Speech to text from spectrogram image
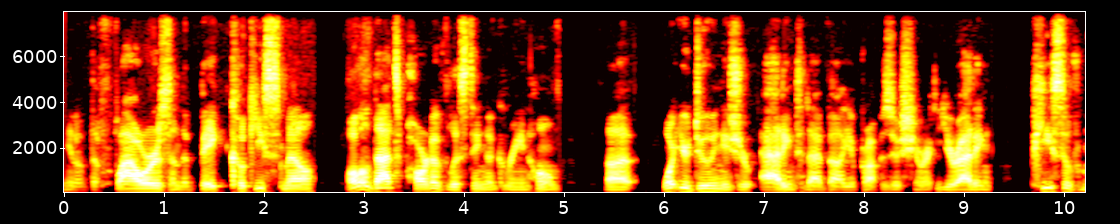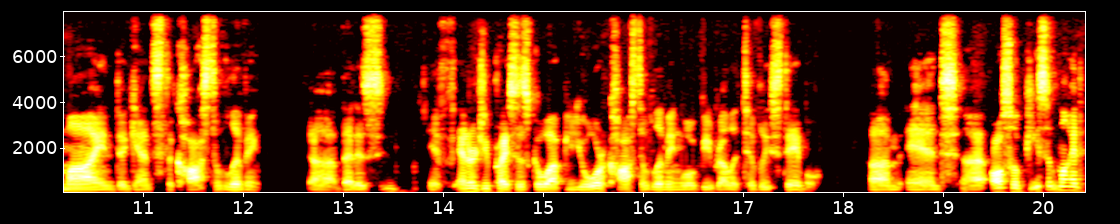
you know, the flowers and the baked cookie smell. All of that's part of listing a green home. Uh, what you're doing is you're adding to that value proposition. You're adding peace of mind against the cost of living. Uh, that is, if energy prices go up, your cost of living will be relatively stable. Um, and uh, also, peace of mind.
